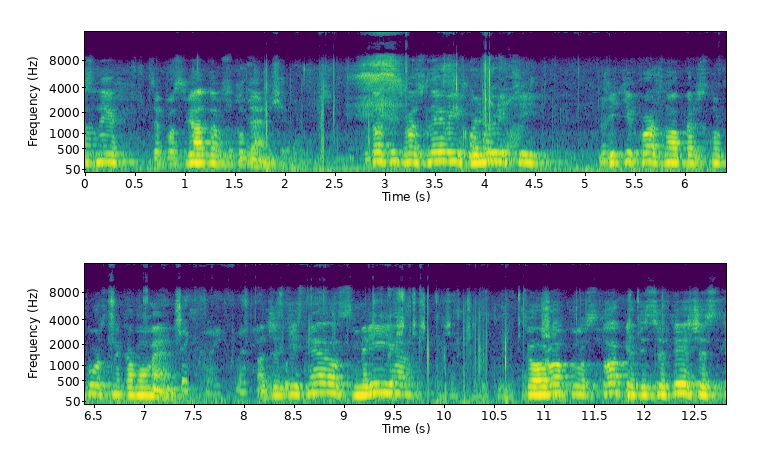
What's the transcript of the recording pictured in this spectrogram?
З них це посвята в студентів. Досить важливий і хвилюючий в житті кожного першокурсника момент. Адже здійснилась мрія цього року 156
